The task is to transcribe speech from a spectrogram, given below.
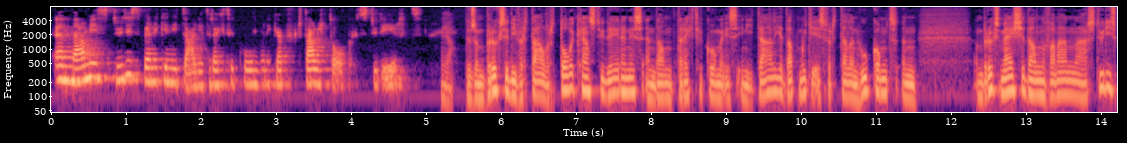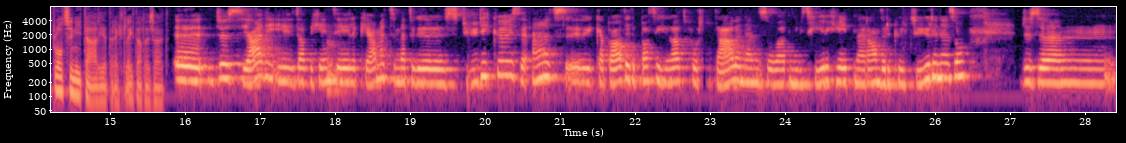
En na mijn studies ben ik in Italië terechtgekomen. Ik heb vertaler-tolk gestudeerd. Ja, dus een Brugse die vertaler-tolk gaan studeren is en dan terechtgekomen is in Italië. Dat moet je eens vertellen. Hoe komt een, een Brugsmeisje dan vanaan haar studies plots in Italië terecht? Leg dat eens uit. Uh, dus ja, die, dat begint eigenlijk ja, met, met de studiekeuze. Uh, ik heb altijd de passie gehad voor talen en zo wat nieuwsgierigheid naar andere culturen en zo. Dus um,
